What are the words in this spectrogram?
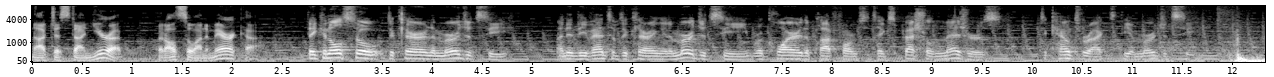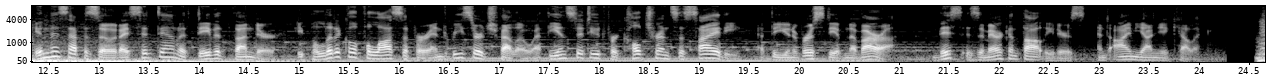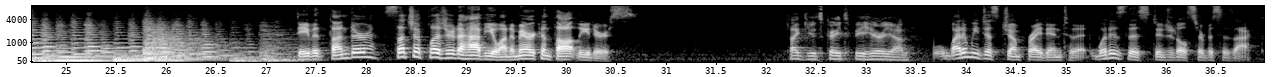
Not just on Europe, but also on America. They can also declare an emergency, and in the event of declaring an emergency, require the platforms to take special measures to counteract the emergency. In this episode, I sit down with David Thunder, a political philosopher and research fellow at the Institute for Culture and Society at the University of Navarra. This is American Thought Leaders, and I'm Jan Jekielek. David Thunder, such a pleasure to have you on American Thought Leaders. Thank you. It's great to be here, Jan. Why don't we just jump right into it? What is this Digital Services Act?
